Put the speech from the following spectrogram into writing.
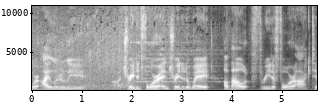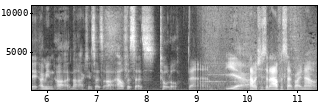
where I literally uh, traded for and traded away about three to four octane. I mean, uh, not octane sets, uh, alpha sets total. Damn. Yeah. How much is an alpha set right now?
